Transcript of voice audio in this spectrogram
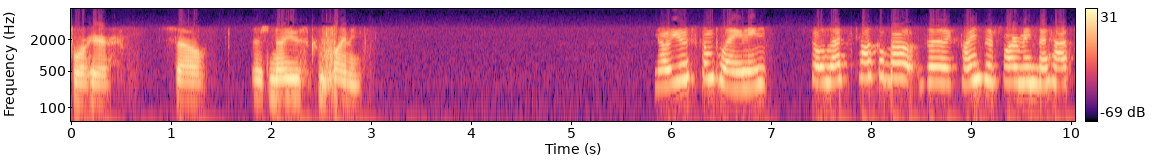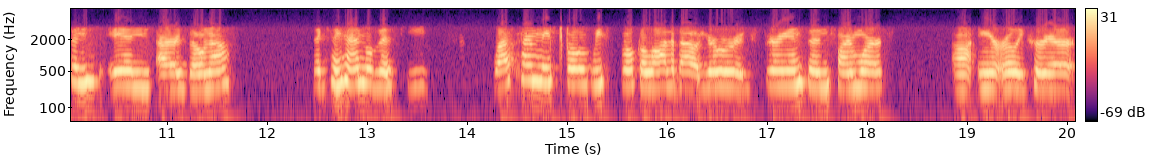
for here. So there's no use complaining. No use complaining. So let's talk about the kinds of farming that happens in Arizona that can handle this heat. Last time we spoke, we spoke a lot about your experience in farm work uh, in your early career,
